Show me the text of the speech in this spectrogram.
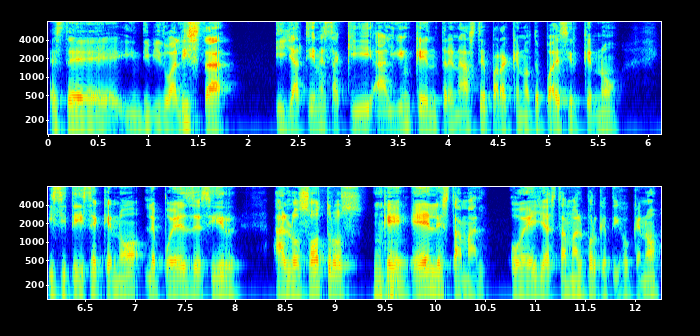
este, individualista. Y ya tienes aquí a alguien que entrenaste para que no te pueda decir que no. Y si te dice que no, le puedes decir a los otros que él está mal o ella está mal porque te dijo que no.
